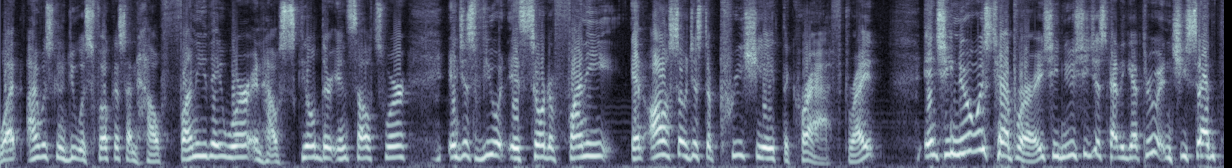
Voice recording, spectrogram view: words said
what I was going to do was focus on how funny they were and how skilled their insults were, and just view it as sort of funny and also just appreciate the craft, right? And she knew it was temporary. She knew she just had to get through it. And she said,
